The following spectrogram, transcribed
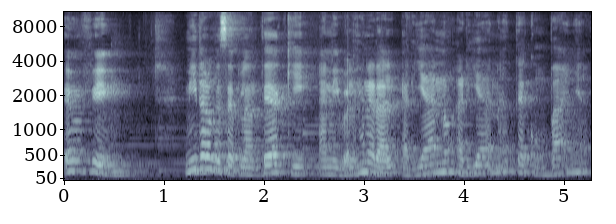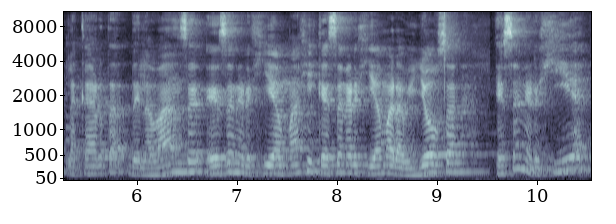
En fin, mira lo que se plantea aquí a nivel general. Ariano, Ariana, te acompaña la carta del avance, esa energía mágica, esa energía maravillosa, esa energía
